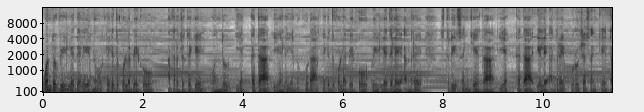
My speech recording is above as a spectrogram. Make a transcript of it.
ಒಂದು ವೀಳ್ಯದೆಲೆಯನ್ನು ತೆಗೆದುಕೊಳ್ಳಬೇಕು. ಅದರ ಜೊತೆಗೆ ಒಂದು ಎಕ್ಕದ ಎಲೆಯನ್ನು ಕೂಡ ತೆಗೆದುಕೊಳ್ಳಬೇಕು. ವೀಳ್ಯದೆಲೆ ಅಂದರೆ ಸ್ತ್ರೀ ಸಂಕೇತ, ಎಕ್ಕದ ಎಲೆ ಅಂದರೆ ಪುರುಷ ಸಂಕೇತ.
